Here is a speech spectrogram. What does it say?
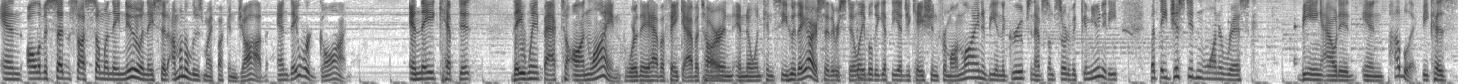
and all of a sudden saw someone they knew and they said i'm going to lose my fucking job. And they were gone. And they kept it they went back to online where they have a fake avatar and, and no one can see who they are. So they were still able to get the education from online and be in the groups and have some sort of a community, but they just didn't want to risk being outed in public because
